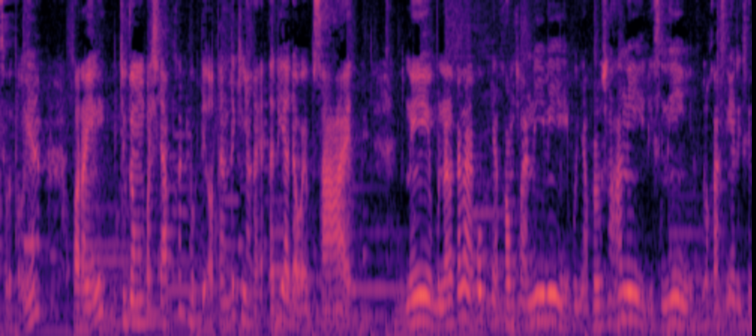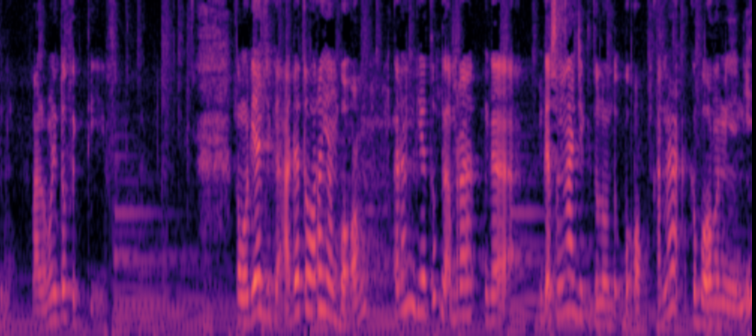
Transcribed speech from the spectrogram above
sebetulnya orang ini juga mempersiapkan bukti otentiknya. Kayak tadi ada website. Nih benar kan aku punya company nih punya perusahaan nih di sini lokasinya di sini. Walaupun itu fiktif. Kemudian juga ada tuh orang yang bohong. Kadang dia tuh nggak nggak nggak sengaja gitu loh untuk bohong. Karena kebohongannya ini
